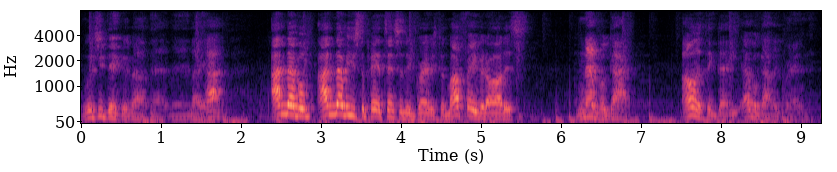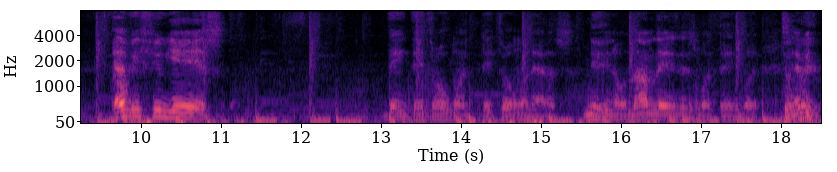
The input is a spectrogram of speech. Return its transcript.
What you think about that, man? Like I, I never, I never used to pay attention to Grammys because my favorite artist never got. I don't think that he ever got a Grammy. Every few years, they they throw one they throw one at us. Yeah. You know, nominated is one thing, but To every win.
